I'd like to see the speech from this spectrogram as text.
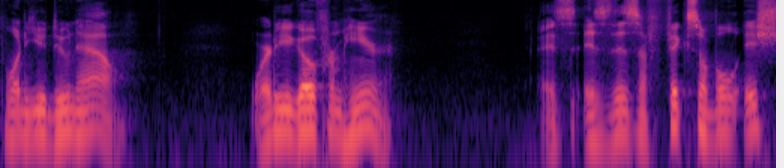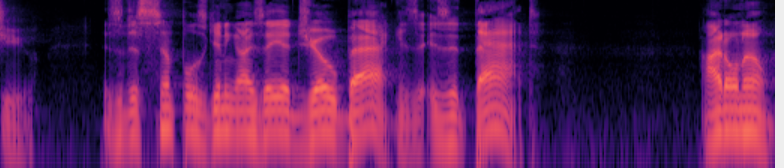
what do you do now? Where do you go from here? Is, is this a fixable issue? Is it as simple as getting Isaiah Joe back? Is, is it that? I don't know.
